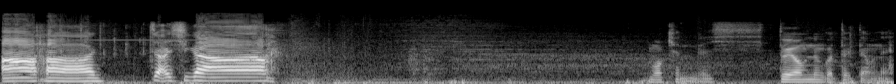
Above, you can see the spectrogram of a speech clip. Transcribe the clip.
아하, 자식아. 먹혔네, 씨. 뇌 없는 것들 때문에.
